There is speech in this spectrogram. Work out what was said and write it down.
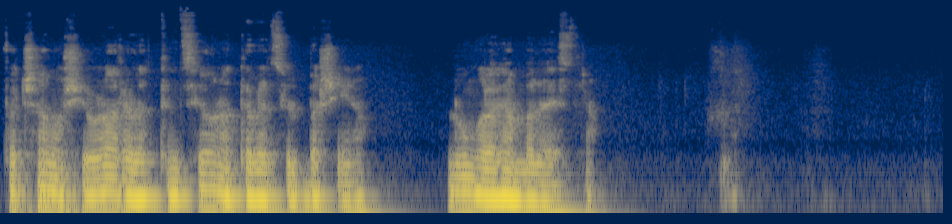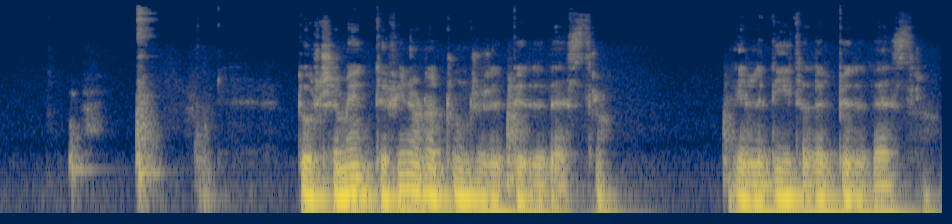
facciamo scivolare l'attenzione attraverso il bacino, lungo la gamba destra. Dolcemente fino a raggiungere il piede destro e le dita del piede destro.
